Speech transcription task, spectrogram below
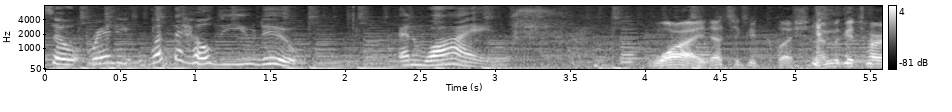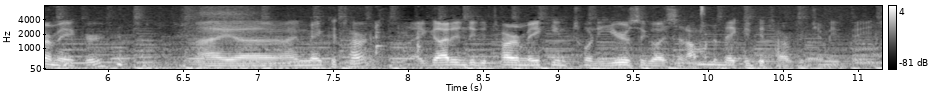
So Randy, what the hell do you do, and why? Why? That's a good question. I'm a guitar maker. I, uh, I make guitars. I got into guitar making 20 years ago. I said, I'm going to make a guitar for Jimmy Page.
